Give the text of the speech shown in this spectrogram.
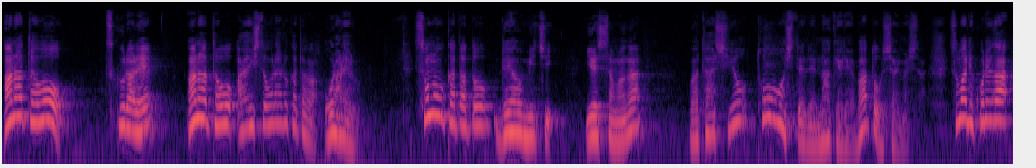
あなたを作られ、あなたを愛しておられる方がおられる。その方と出会う道、イエス様が私を通してでなければとおっしゃいました。つまりこれが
